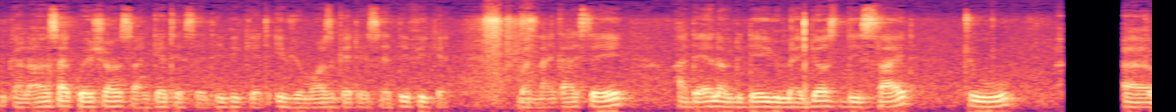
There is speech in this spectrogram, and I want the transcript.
you can answer questions and get a certificate if you must get a certificate. But like i say at the end of the day you may just decide to uh,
